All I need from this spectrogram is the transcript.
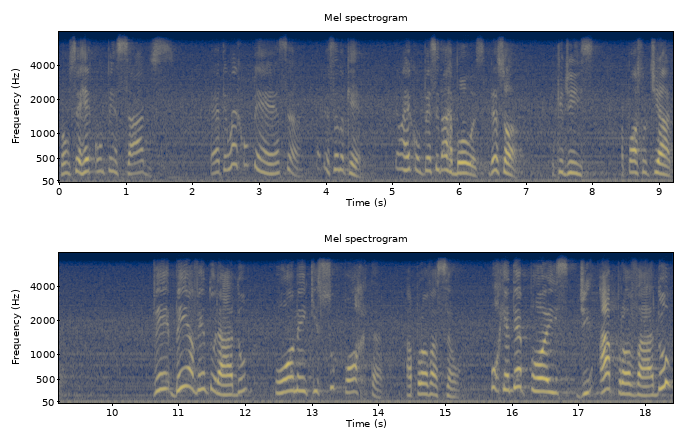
Vão ser recompensados. É, tem uma recompensa. Está pensando o quê? Tem uma recompensa das boas. Vê só o que diz o apóstolo Tiago. Bem-aventurado o homem que suporta a provação, porque depois de aprovado,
